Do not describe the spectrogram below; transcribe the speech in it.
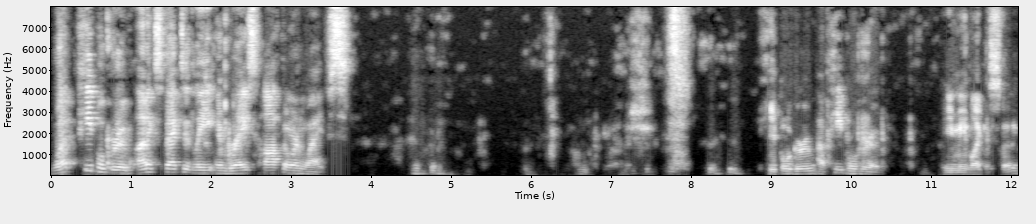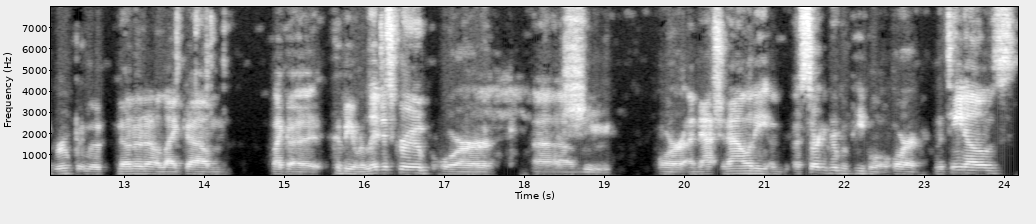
What people group unexpectedly embraced Hawthorne Wipes? People group? A people group. You mean like a study group in the? No, no, no. Like, um, like a could be a religious group or um, she. or a nationality, a, a certain group of people, or Latinos.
